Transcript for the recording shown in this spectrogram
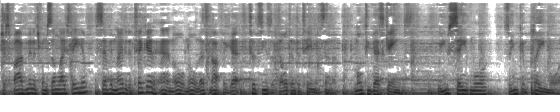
just five minutes from Sun Life Stadium, 790 the ticket, and oh no, let's not forget Tootsie's Adult Entertainment Center. Multiverse Games, where you save more so you can play more.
